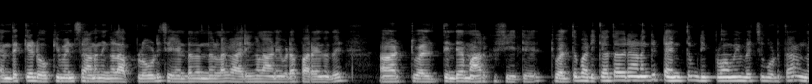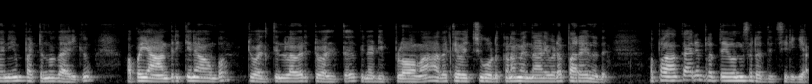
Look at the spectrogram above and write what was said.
എന്തൊക്കെ ഡോക്യുമെൻസ് ആണ് നിങ്ങൾ അപ്ലോഡ് ചെയ്യേണ്ടതെന്നുള്ള കാര്യങ്ങളാണ് ഇവിടെ പറയുന്നത്. ട്വൽത്തിന്റെ മാർക്ക് ഷീറ്റ് ട്വൽത്ത് പഠിക്കാത്തവരാണെങ്കിൽ ടെൻത്തും ഡിപ്ലോമയും വെച്ച് കൊടുത്താൽ അങ്ങനെയും പറ്റുന്നതായിരിക്കും. അപ്പോൾ യാന്ത്രികനാകുമ്പോൾ ട്വൽത്തിനുള്ളവർ ട്വൽത്ത് പിന്നെ ഡിപ്ലോമ അതൊക്കെ വെച്ച് കൊടുക്കണം എന്നാണ് ഇവിടെ പറയുന്നത്. അപ്പോൾ ആ കാര്യം പ്രത്യേകം ഒന്ന് ശ്രദ്ധിച്ചിരിക്കുക.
